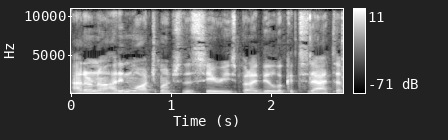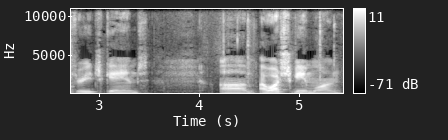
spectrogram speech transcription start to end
I don't know. I didn't watch much of the series, but I did look at stats after each games. Um, I watched game one,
